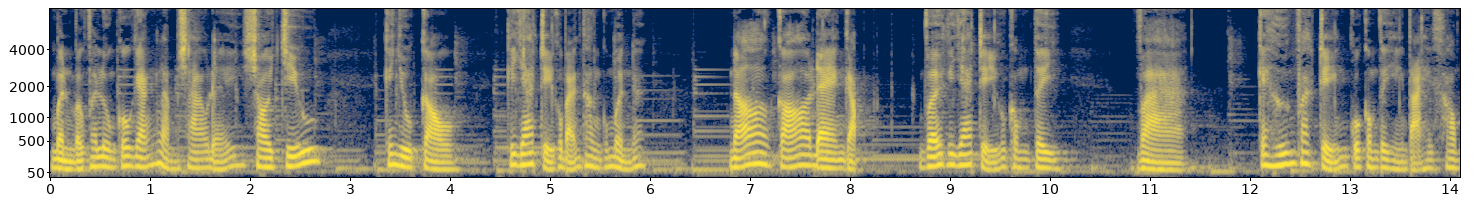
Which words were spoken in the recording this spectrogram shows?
mình vẫn phải luôn cố gắng làm sao để soi chiếu cái nhu cầu, cái giá trị của bản thân của mình á. Nó có đang gặp với cái giá trị của công ty và cái hướng phát triển của công ty hiện tại hay không.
